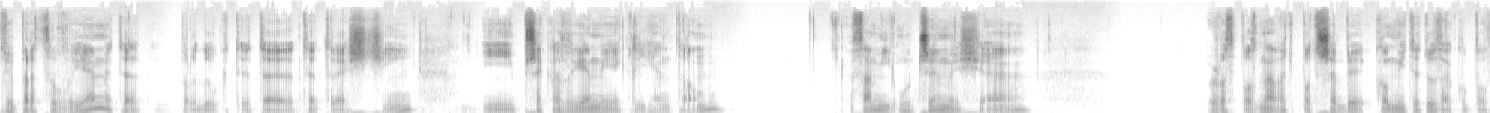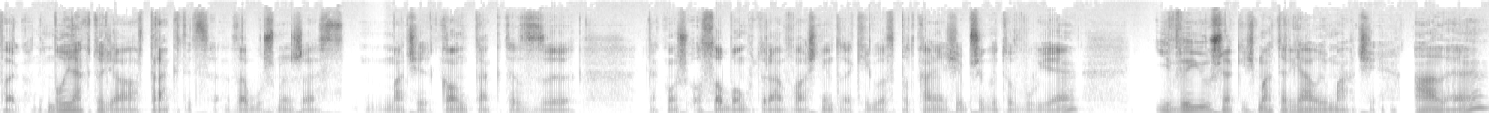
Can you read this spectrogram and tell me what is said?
wypracowujemy te produkty, te, te treści i przekazujemy je klientom, sami uczymy się rozpoznawać potrzeby komitetu zakupowego. No bo jak to działa w praktyce? Załóżmy, że macie kontakt z jakąś osobą, która właśnie do takiego spotkania się przygotowuje i wy już jakieś materiały macie, ale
